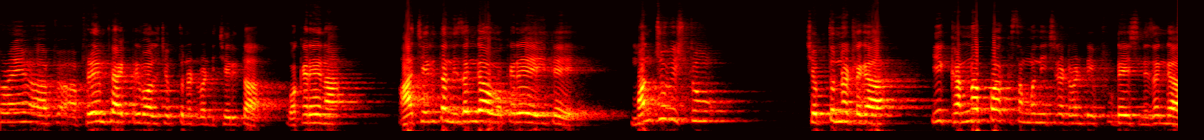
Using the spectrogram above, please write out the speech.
frame frame factory వాళ్ళు చెప్తున్నటువంటి చరిత ఒకరేనా? ఆ చరిత నిజంగా ఒకరే అయితే మంచు విష్ణు చెప్తున్నట్లుగా ఈ కన్నప్పకు సంబంధించినటువంటి ఫుటేజ్ నిజంగా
